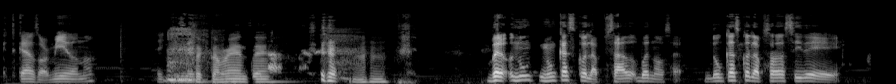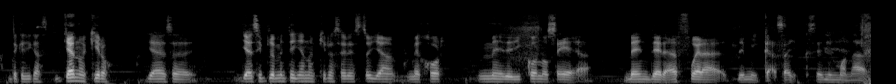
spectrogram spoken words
Que te quedas dormido, ¿no? exactamente. Pero nun- nunca has colapsado, bueno, o sea, nunca has colapsado así de, de que digas, ya no quiero, ya, o sea, ya simplemente ya no quiero hacer esto, ya mejor me dedico, no sé, a vender afuera de mi casa, yo que sé, limonada, que.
